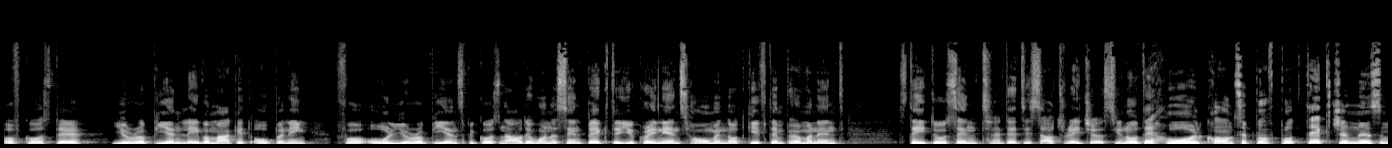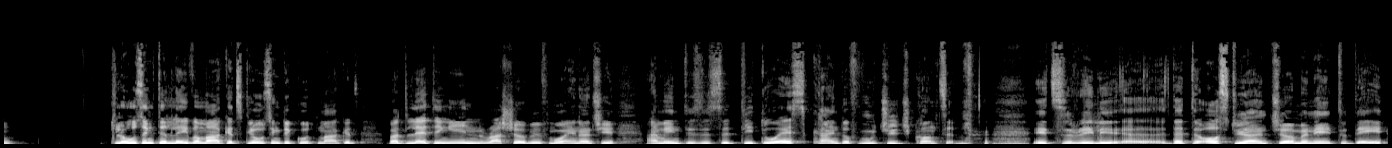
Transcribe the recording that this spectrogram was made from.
of course, the European labor market opening for all Europeans because now they want to send back the Ukrainians home and not give them permanent status, and that is outrageous. You know, the whole concept of protectionism closing the labor markets, closing the good markets, but letting in Russia with more energy. I mean, this is a T2S kind of Vucic concept. it's really uh, that Austria and Germany today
